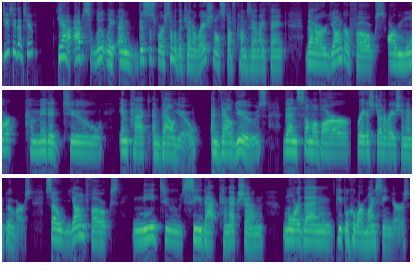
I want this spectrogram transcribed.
Do you see that too? Yeah, absolutely. And this is where some of the generational stuff comes in, I think, that our younger folks are more committed to impact and value and values than some of our greatest generation and boomers. So young folks need to see that connection more than people who are my seniors.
